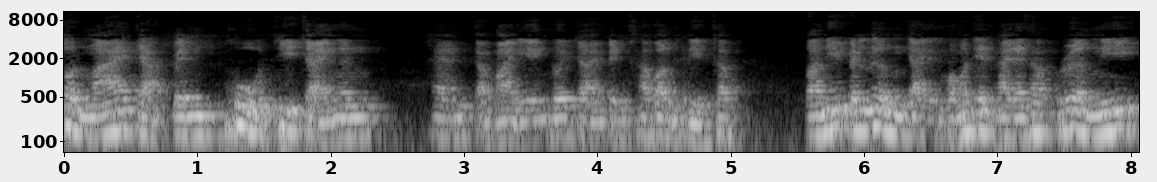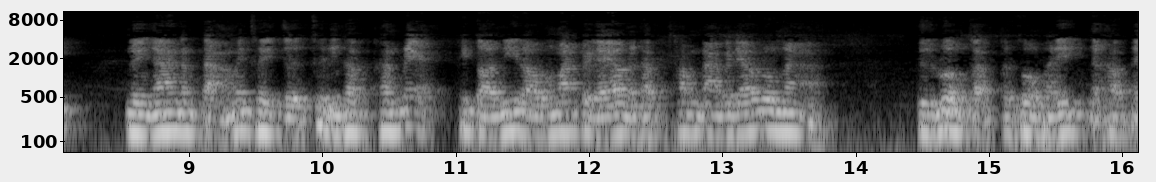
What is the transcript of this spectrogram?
ต้นไม้จะเป็นผู้ที่จ่ายเงิน แทนกลับมาเองโดยจ่ายเป็นคาร์บอนเครดิตครับ ตอนนี้เป็นเรื่องใหญ่ของประเทศไทยนะครับ เรื่องนี้หน่วยงานต่างๆ ไม่เคยเกิดขึ้นครับ ครั้งแรกที่ตอนนี้เราอนุมัดไปแล้วนะครับทำงานไปแล้วล่วงหน้า คือร่วมกับกระทรวงพาณิชย์นะครับ ใน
